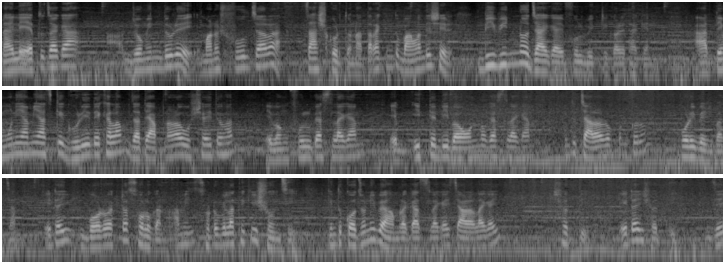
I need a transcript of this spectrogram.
নাইলে এত জায়গা, জমিন দূরে মানুষ ফুল চারা চাষ করতো না। তারা কিন্তু বাংলাদেশের বিভিন্ন জায়গায় ফুল বিক্রি করে থাকেন। আর তেমনি আমি আজকে ঘুরিয়ে দেখালাম যাতে আপনারাও উৎসাহিত হন এবং ফুল গাছ লাগান ইত্যাদি বা অন্য গাছ লাগান। কিন্তু চারা রোপণ করুন, পরিবেশ বাঁচান। এটাই বড় একটা স্লোগান। আমি ছোটবেলা থেকেই শুনছি, কিন্তু কজনই বা আমরা গাছ লাগাই, চারা লাগাই? সত্যি, এটাই সত্যি যে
